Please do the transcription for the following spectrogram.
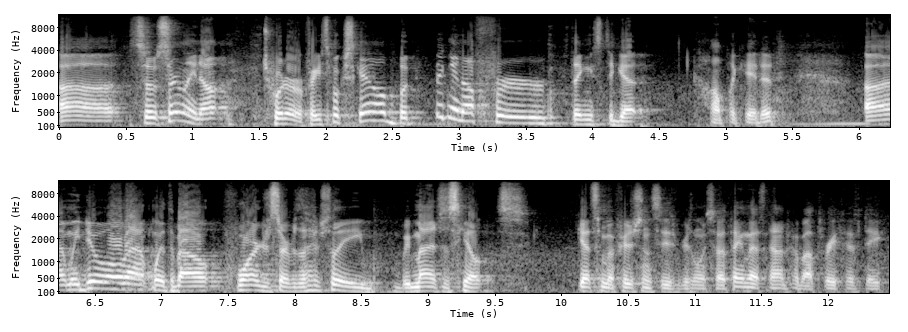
Uh, so certainly not Twitter or Facebook scale, but big enough for things to get complicated. Uh, and we do all that with about 400 servers. Actually, we managed to scale, get some efficiencies recently, so I think that's down to about 350.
